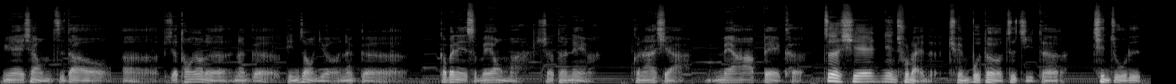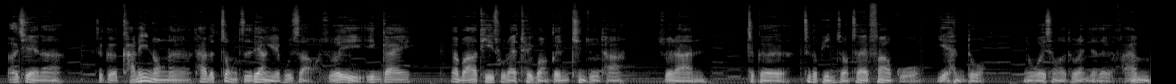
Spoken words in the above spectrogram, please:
因为像我们知道，呃，比较通用的那个品种有那个高贝内什么用嘛，小特内嘛。格纳夏、梅尔贝克这些念出来的，全部都有自己的庆祝日，而且呢，这个卡利农呢，它的种植量也不少，所以应该要把它提出来推广跟庆祝它。虽然这个这个品种在法国也很多，你为什么突然讲这个？反正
